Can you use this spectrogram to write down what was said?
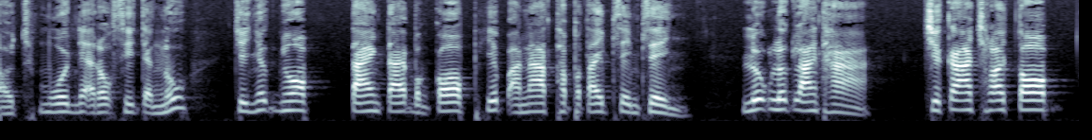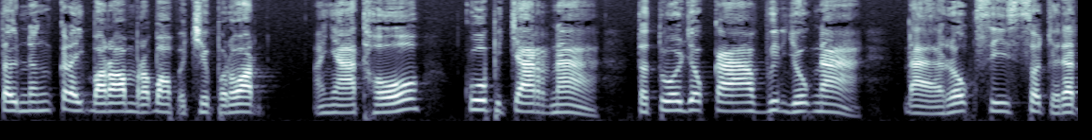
ដោយឈ្មោះអ្នករកស៊ីទាំងនោះជាញឹកញាប់តែងតែបង្កភាពអនាធបត័យផ្សេងផ្សេងលោកលើកឡើងថា ជាការឆ្លើយតបទៅនឹងក្តីបារម្ភរបស់ប្រជាពលរដ្ឋអាជ្ញាធរគួរពិចារណា ទទួលយកការវិនិយោគណា ដែលរកស៊ីសុចរិត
